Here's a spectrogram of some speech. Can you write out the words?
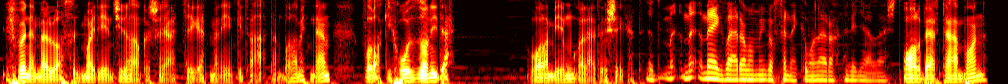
És föl nem belül az, hogy majd én csinálok a saját céget, mert én kitaláltam valamit, nem. Valaki hozzon ide valami munka lehetőséget. Me- megvárom, amíg a fenekem alá raknak egy állást. Albertában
